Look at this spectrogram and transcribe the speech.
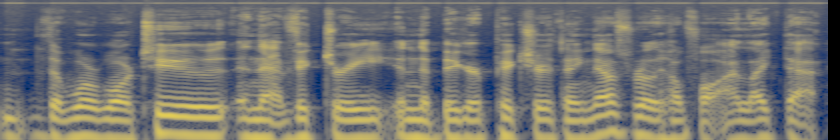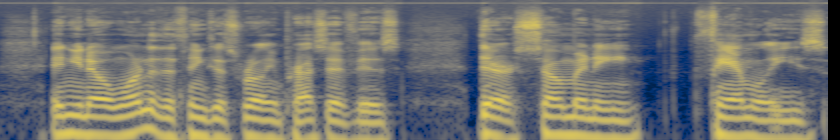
the World War II and that victory in the bigger picture thing. That was really helpful. I like that. And you know, one of the things that's really impressive is there are so many families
